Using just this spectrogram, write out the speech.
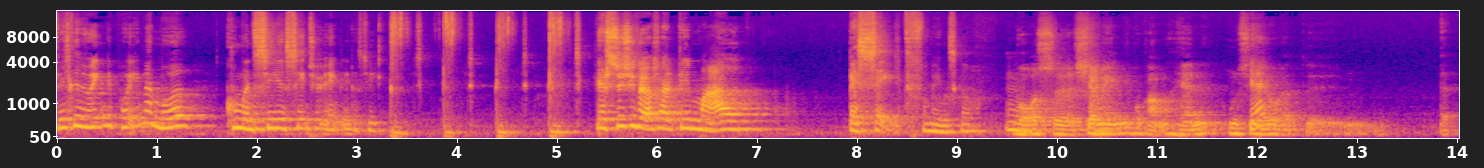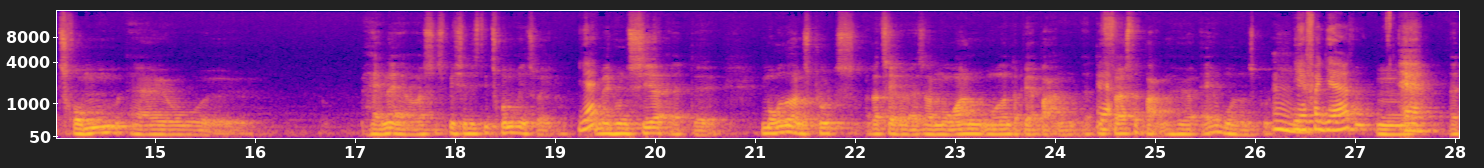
hvilket jo egentlig på en eller anden måde, kunne man sige, er sindssygt enkelt at sige. Jeg synes i hvert fald, det er meget basalt for mennesker. Mm. Vores øh, shaman i programmet, Hanne, hun siger Ja. jo, at, øh, at trummen er jo... Øh, Hanne er også specialist i trummeritualer. Ja. Men hun siger, at øh, moderens puls, og der taler vi altså om moren, moderen, der bærer barnet, at det Ja. ja. første barn, man hører, er jo moderens puls. Mm. Ja, fra hjertet. Mm. Ja. At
